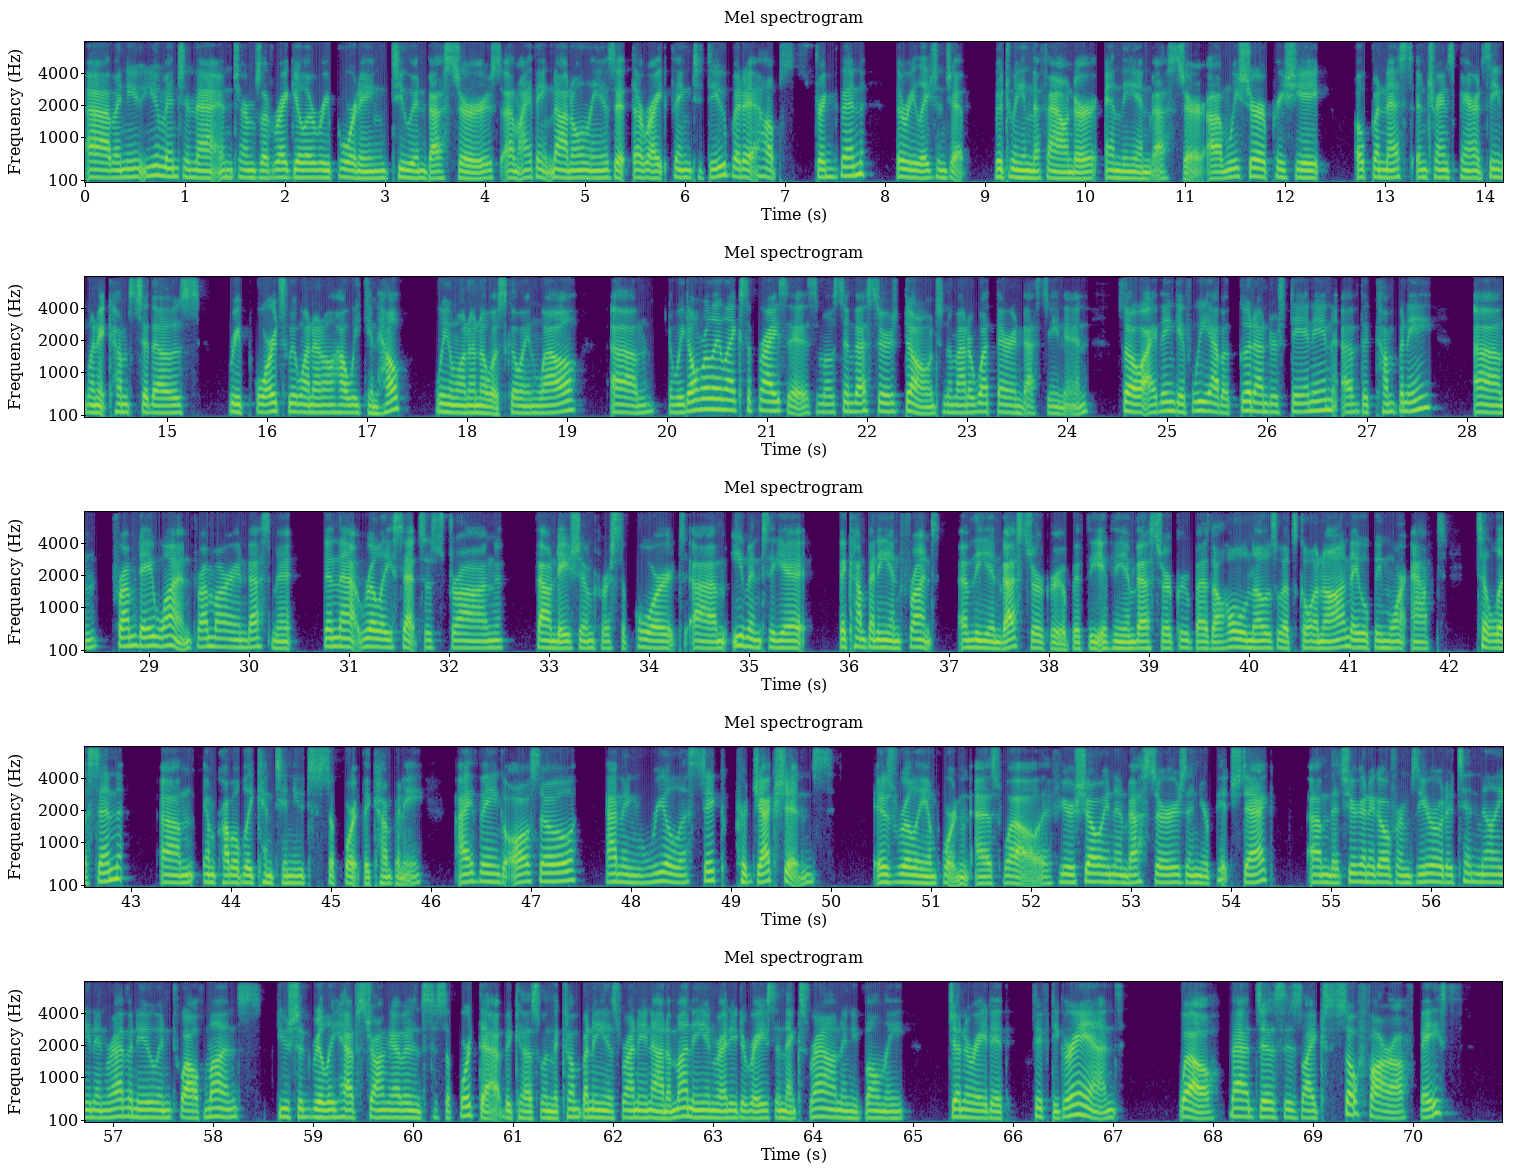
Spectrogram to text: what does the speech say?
Um, and you you mentioned that in terms of regular reporting to investors. Um, I think not only is it the right thing to do, but it helps strengthen the relationship between the founder and the investor. Um, we sure appreciate openness and transparency when it comes to those reports. We want to know how we can help. We want to know what's going well. Um, and we don't really like surprises. Most investors don't, no matter what they're investing in. So I think if we have a good understanding of the company um, from day one, from our investment, then that really sets a strong foundation for support, um, even to get the company in front of the investor group. If the if the investor group as a whole knows what's going on, they will be more apt to listen um, and probably continue to support the company. I think also having realistic projections is really important as well. If you're showing investors in your pitch deck um, that you're going to go from zero to 10 million in revenue in 12 months, you should really have strong evidence to support that because when the company is running out of money and ready to raise the next round and you've only generated 50 grand, well, that just is like so far off base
